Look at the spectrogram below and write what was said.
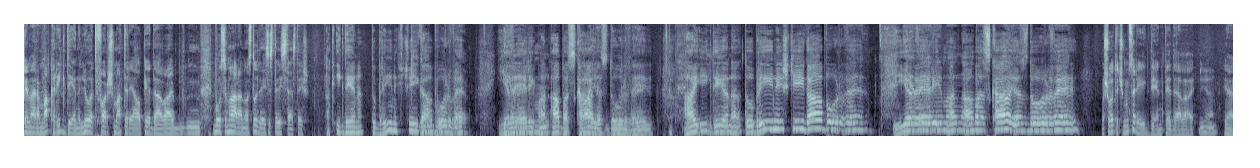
piemēram, vakar ikdiena ļoti foršu materiālu piedāvāja. Būsim ārā no studijas, es tev izstāstīšu. Ak, ikdiena, tu brīnišķīgā burvē, ievēri man abas kājas durvē. Ai, ikdiena, tu brīnišķīgā burvē, ievēri man abas kājas durvē. Šo taču mums arī ikdiena piedāvāja. Jā. Jā.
